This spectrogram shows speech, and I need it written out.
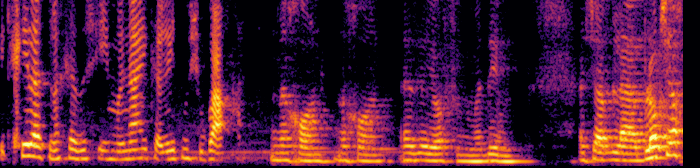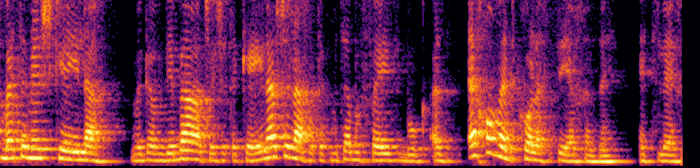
תיקחי לעצמך איזושהי מנה עיקרית משובחת. נכון, נכון. איזה יופי, מדהים. עכשיו, לבלוג שלך בעצם יש קהילה, וגם דיברת שיש את הקהילה שלך, את הקבוצה בפייסבוק, אז איך עובד כל השיח הזה אצלך?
